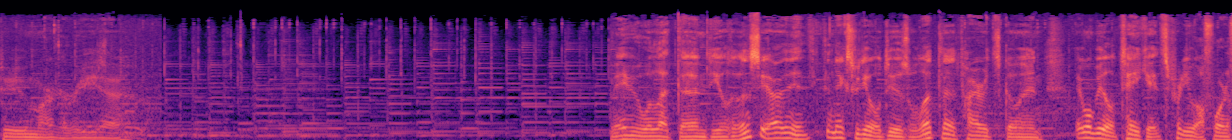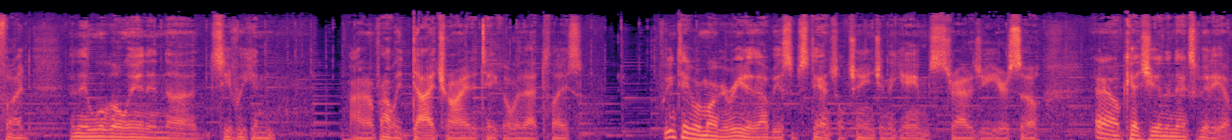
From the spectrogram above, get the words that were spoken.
to Margarita. Maybe we'll let them deal. Let's see. I think the next video we'll do is we'll let the pirates go in. They won't be able to take it. It's pretty well fortified, and then we'll go in and uh, see if we can. I don't know. Probably die trying to take over that place. If we can take over Margarita, that'll be a substantial change in the game's strategy here. So, I'll catch you in the next video.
